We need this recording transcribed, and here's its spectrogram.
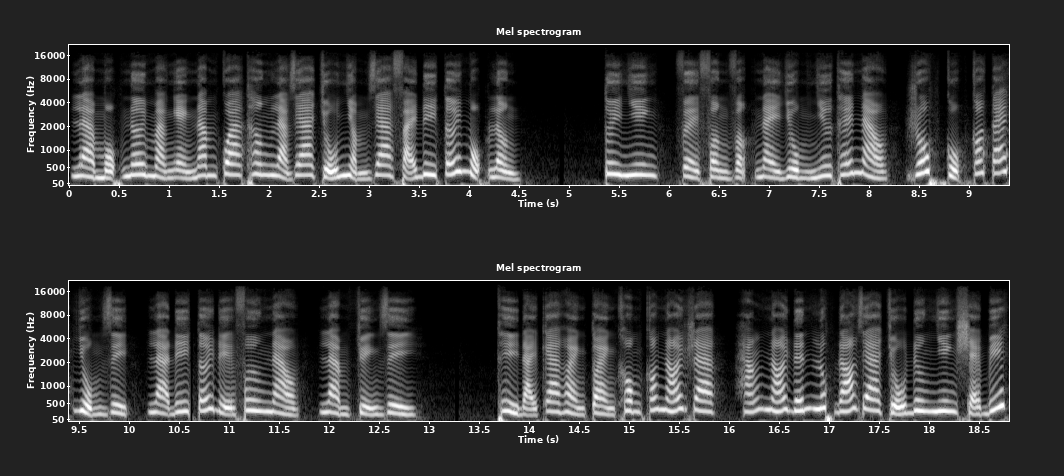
Là một nơi mà ngàn năm qua thân là gia chủ nhậm gia phải đi tới một lần. Tuy nhiên, về phần vật này dùng như thế nào, rốt cuộc có tác dụng gì, là đi tới địa phương nào, làm chuyện gì, thì đại ca hoàn toàn không có nói ra, hắn nói đến lúc đó gia chủ đương nhiên sẽ biết.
